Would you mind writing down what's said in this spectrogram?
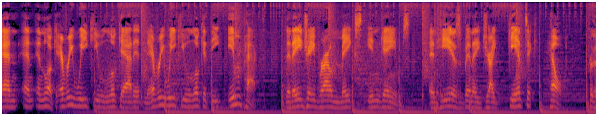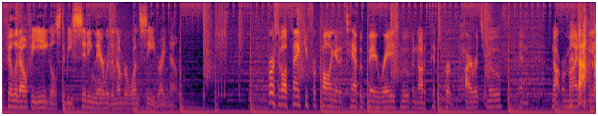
And, and, and look, every week you look at it, and every week you look at the impact that A.J. Brown makes in games. And he has been a gigantic help for the Philadelphia Eagles to be sitting there with the number one seed right now. First of all, thank you for calling it a Tampa Bay Rays move and not a Pittsburgh Pirates move, and not reminding me of the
